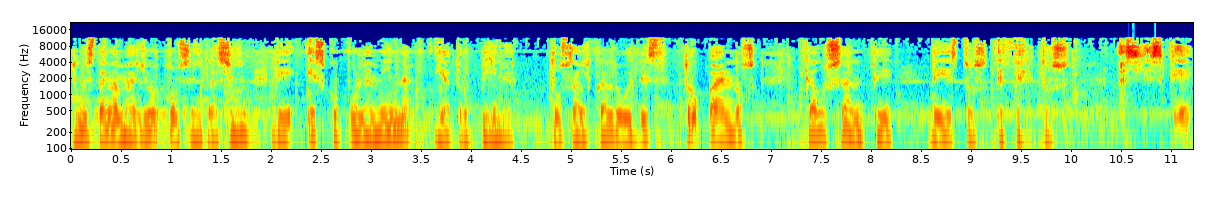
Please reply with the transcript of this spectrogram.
donde está la mayor concentración de escopolamina y atropina, dos alcaloides tropanos causante de estos efectos. Así es que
